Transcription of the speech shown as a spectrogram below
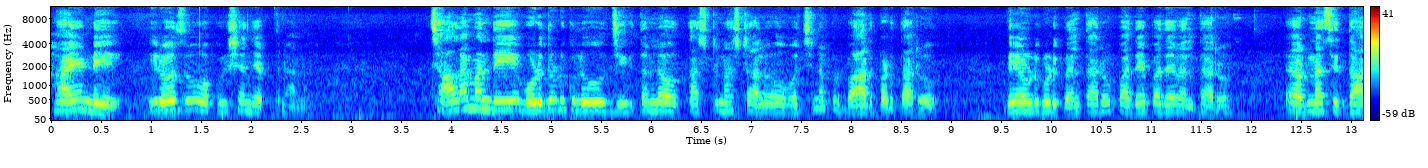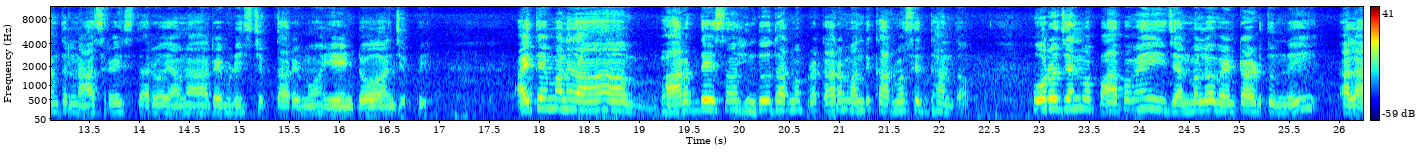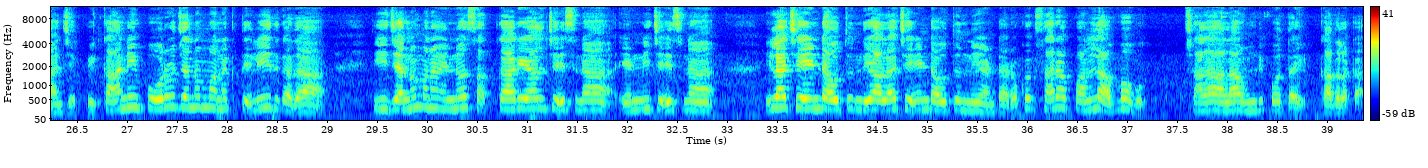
Hi అండి. ఈరోజు ఒక విషయం చెప్తున్నాను. చాలామంది ఒడిదుడుకులు జీవితంలో కష్ట నష్టాలు వచ్చినప్పుడు బాధపడతారు. దేవుడి గుడికి వెళ్తారు పదే పదే వెళ్తారు. ఎవరన్నా సిద్ధాంతులను ఆశ్రయిస్తారు ఏమైనా రెమెడీస్ చెప్తారేమో ఏంటో అని చెప్పి. అయితే మన భారతదేశం హిందూ ధర్మ ప్రకారం మంది కర్మ సిద్ధాంతం. పూర్వజన్మ పాపమే ఈ జన్మలో వెంటాడుతుంది అలా అని చెప్పి. కానీ పూర్వజన్మ మనకు తెలియదు కదా. ఈ జన్మ మనం ఎన్నో సత్కార్యాలు చేసినా ఎన్ని చేసినా ఇలా చేయండి అవుతుంది అలా చేయండి అవుతుంది అంటారు. ఒక్కొక్కసారి ఆ పనులు అవ్వవు. చాలా అలా ఉండిపోతాయి కదలక.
